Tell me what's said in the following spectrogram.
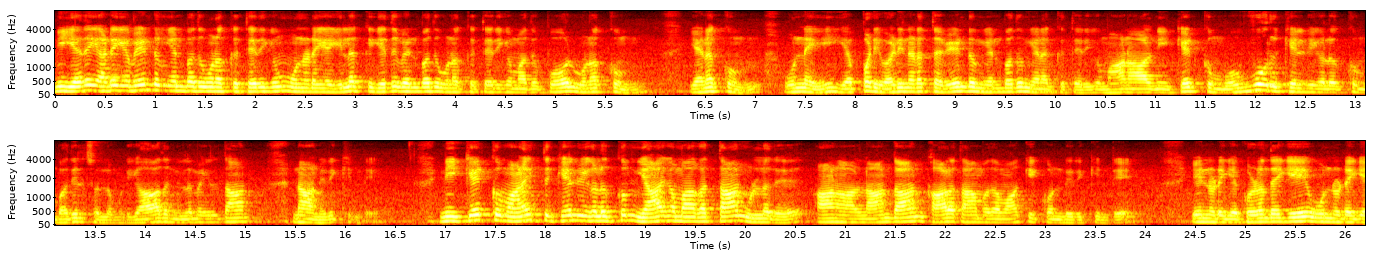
நீ எதை அடைய வேண்டும் என்பது உனக்கு தெரியும் உன்னுடைய இலக்கு எதுவென்பது உனக்கு தெரியும் அதுபோல் உனக்கும் எனக்கும் உன்னை எப்படி வழிநடத்த வேண்டும் என்பதும் எனக்கு தெரியும். ஆனால் நீ கேட்கும் ஒவ்வொரு கேள்விகளுக்கும் பதில் சொல்ல முடியாத நிலைமையில்தான் நான் இருக்கின்றேன். நீ கேட்கும் அனைத்து கேள்விகளுக்கும் நியாயமாகத்தான் உள்ளது. ஆனால் நான் தான் காலதாமதமாக்கி கொண்டிருக்கின்றேன். என்னுடைய குழந்தையே உன்னுடைய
